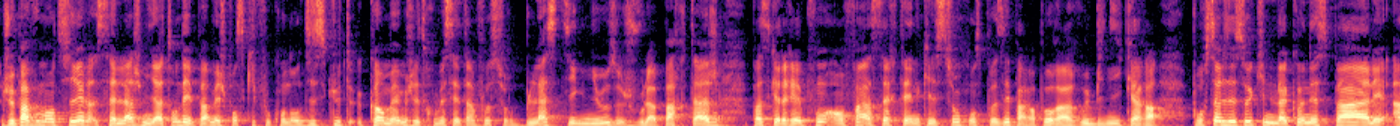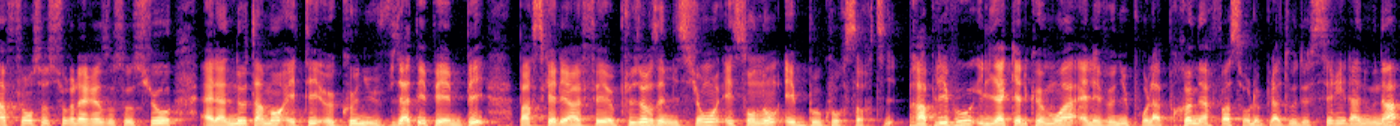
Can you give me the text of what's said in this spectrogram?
Je vais pas vous mentir, celle-là je m'y attendais pas, mais je pense qu'il faut qu'on en discute quand même. J'ai trouvé cette info sur Blasting News, je vous la partage parce qu'elle répond enfin à certaines questions qu'on se posait par rapport à Ruby Nicara. Pour celles et ceux qui ne la connaissent pas, elle est influenceuse sur les réseaux sociaux. Elle a notamment été euh, connue via TPMP parce qu'elle a fait euh, plusieurs émissions et son nom est beaucoup ressorti. Rappelez-vous, il y a quelques mois, elle est venue pour la première fois sur le plateau de Cyril Hanouna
